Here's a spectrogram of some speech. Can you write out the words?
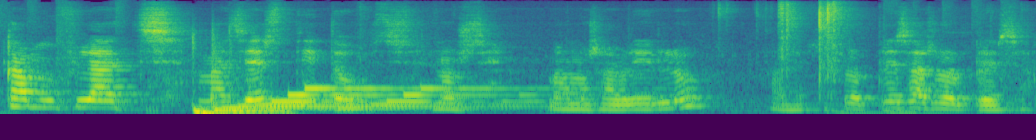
Camouflage Majesty Touch, no sé. Vamos a abrirlo. A ver, sorpresa, sorpresa.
